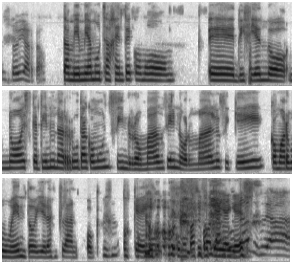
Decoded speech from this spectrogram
estoy harta. También vi a mucha gente como eh, diciendo, no, es que tiene una ruta común sin romance, normal, no sé qué, como argumento, y era en plan, ok, ok, Como, todas Ok, I guess. o sea,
